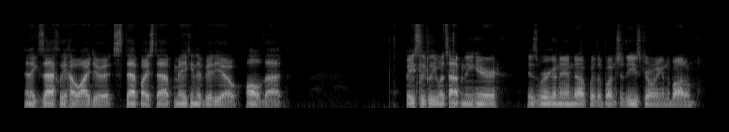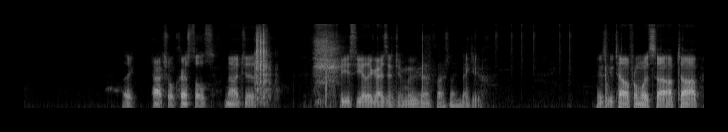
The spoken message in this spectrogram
and exactly how I do it, step by step, making the video, all of that. Basically what's happening here is we're going to end up with a bunch of these growing in the bottom. Like actual crystals, not just... I use the other guys into move that flashlight. Thank you. As you can tell from what's uh, up top.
